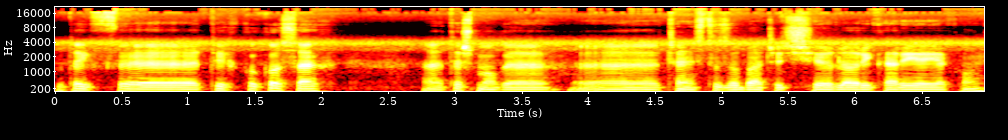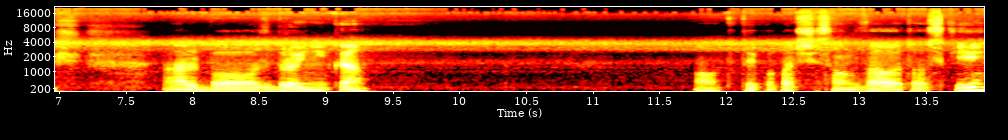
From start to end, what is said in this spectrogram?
Tutaj w e, tych kokosach e, też mogę e, często zobaczyć lorikarię jakąś albo zbrojnika. O, tutaj popatrzcie, są dwa otoski.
